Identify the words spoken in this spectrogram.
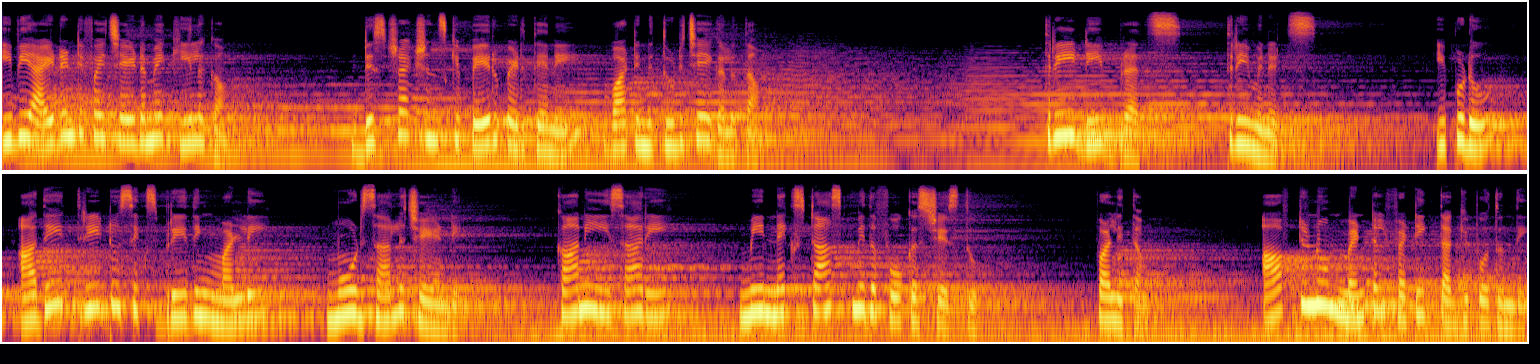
ఇవి ఐడెంటిఫై చేయడమే కీలకం. డిస్ట్రాక్షన్స్కి పేరు పెడితేనే వాటిని తుడిచేయగలుగుతాం. Three deep breaths three minutes. ఇప్పుడు అదే త్రీ టు సిక్స్ బ్రీదింగ్ మళ్ళీ మూడు సార్లు చేయండి. కానీ ఈసారి మీ నెక్స్ట్ టాస్క్ మీద ఫోకస్ చేస్తూ. ఫలితం ఆఫ్టర్నూన్ మెంటల్ ఫెటీక్ తగ్గిపోతుంది.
